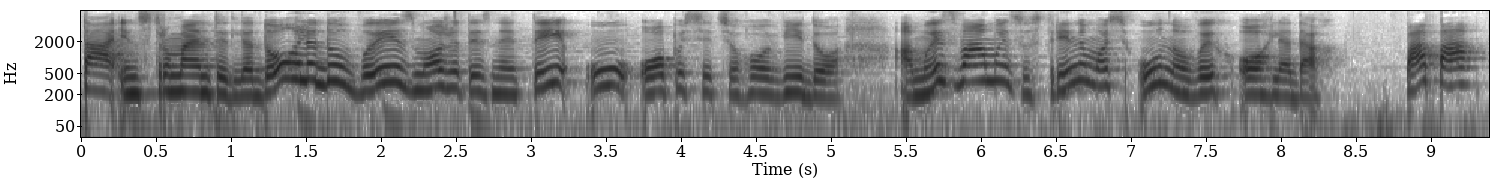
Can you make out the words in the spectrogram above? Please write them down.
та інструменти для догляду ви зможете знайти у описі цього відео. А ми з вами зустрінемось у нових оглядах. Па-па!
